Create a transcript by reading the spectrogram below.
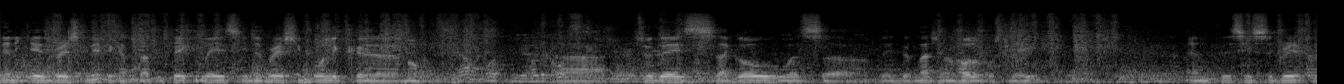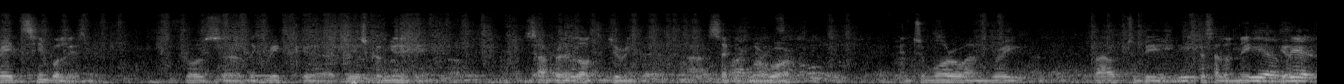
in any case, very significant, but it takes place in a very symbolic uh, moment. Uh, two days ago was uh, the International Holocaust Day, and this is a great, great symbolism because uh, the Greek uh, Jewish community suffered a lot during the uh, Second World War. And tomorrow I'm very proud to be in Thessaloniki Be a real,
